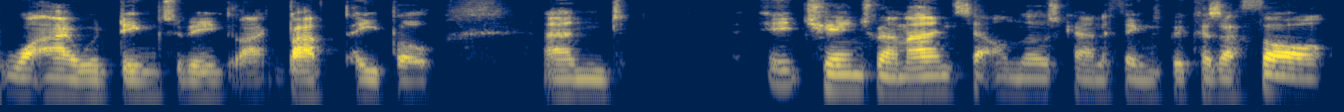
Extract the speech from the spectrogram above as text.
what I would deem to be like bad people, and it changed my mindset on those kind of things because I thought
